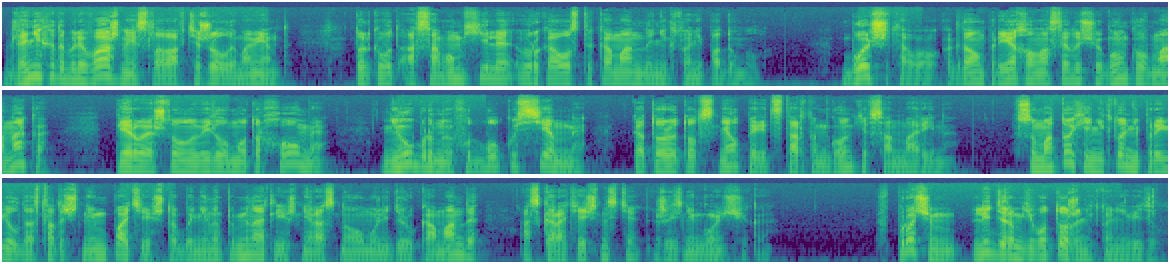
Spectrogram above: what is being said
Для них это были важные слова в тяжелый момент, только вот о самом Хиле в руководстве команды никто не подумал. Больше того, когда он приехал на следующую гонку в Монако, первое, что он увидел в моторхоуме, неубранную футболку Сенны, которую тот снял перед стартом гонки в Сан-Марино. В суматохе никто не проявил достаточной эмпатии, чтобы не напоминать лишний раз новому лидеру команды о скоротечности жизни гонщика. Впрочем, лидером его тоже никто не видел.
